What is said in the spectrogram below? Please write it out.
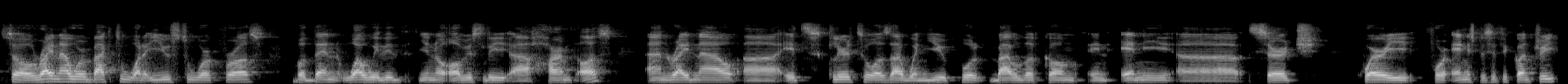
so right now we're back to what it used to work for us, but then what we did, you know, obviously uh, harmed us. And right now uh, it's clear to us that when you put Babel.com in any uh, search query for any specific country,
